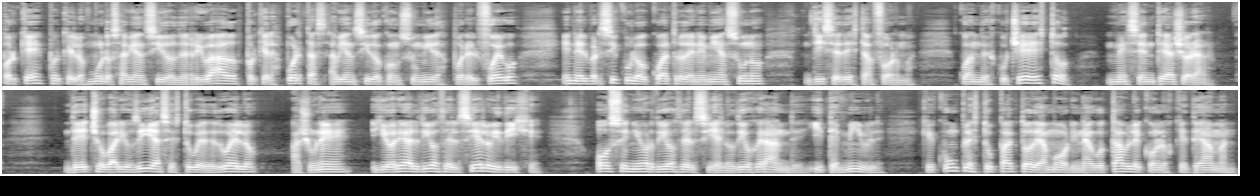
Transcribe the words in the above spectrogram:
¿Por qué? Porque los muros habían sido derribados, porque las puertas habían sido consumidas por el fuego. En el versículo 4 de Nehemías 1 dice de esta forma: Cuando escuché esto, me senté a llorar. De hecho, varios días estuve de duelo, ayuné y oré al Dios del cielo y dije: Oh Señor Dios del cielo, Dios grande y temible, que cumples tu pacto de amor inagotable con los que te aman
